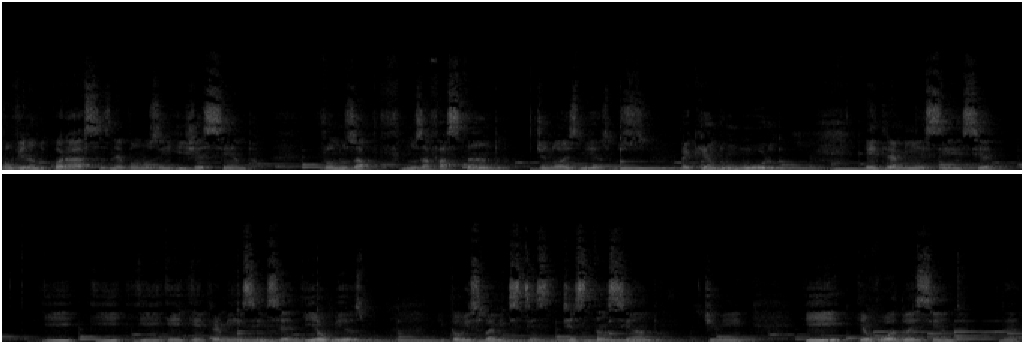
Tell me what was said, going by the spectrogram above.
vão virando coraças, né? Vão nos enrijecendo, vão nos, nos afastando de nós mesmos, vai criando um muro entre a minha essência e, e, e, entre a minha essência e eu mesmo. Então isso vai me distanciando de mim e eu vou adoecendo, né?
